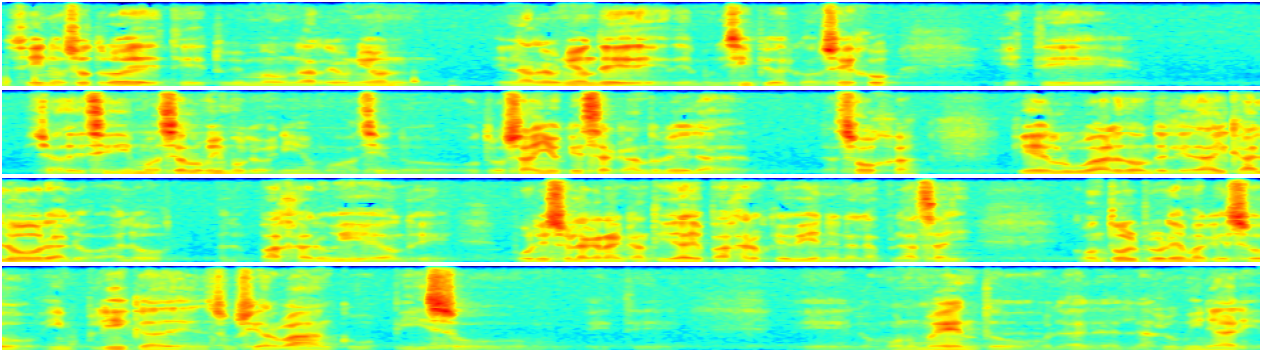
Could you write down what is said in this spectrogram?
Sí, nosotros este, tuvimos una reunión, en la reunión del municipio, del consejo, este, ya decidimos hacer lo mismo que veníamos haciendo otros años, que es sacándole la, soja, que es el lugar donde le da el calor a, los, pájaros y es donde, por eso la gran cantidad de pájaros que vienen a la plaza y con todo el problema que eso implica de ensuciar bancos, pisos, este, eh, los monumentos, las luminarias.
